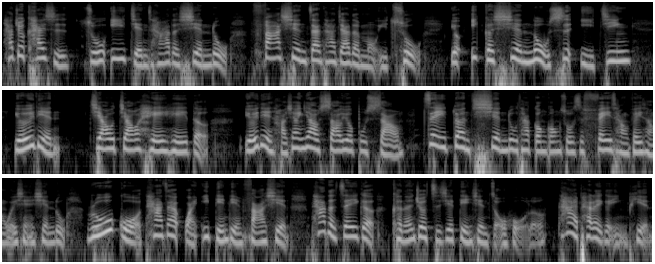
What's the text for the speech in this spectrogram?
他就开始逐一检查的线路，发现在他家的某一处有一个线路是已经有一点。焦焦黑黑的，有一点好像要烧又不烧。这一段线路，他公公说是非常非常危险的线路。如果他再晚一点点发现，他的这一个可能就直接电线走火了。他还拍了一个影片，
